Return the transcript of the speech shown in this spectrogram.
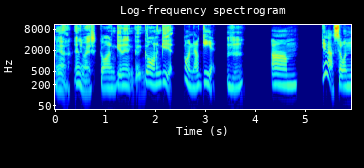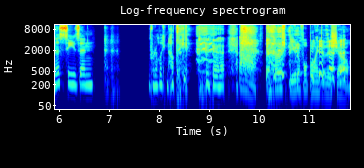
Yeah. Anyways, go on and get in. Go on and get. Go on now, get. Mm-hmm. Um, yeah. So in this season, really nothing. ah, the first beautiful point of the show.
